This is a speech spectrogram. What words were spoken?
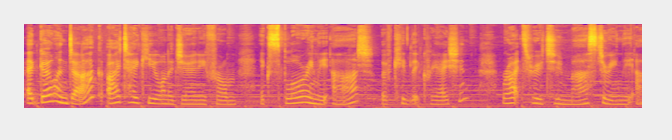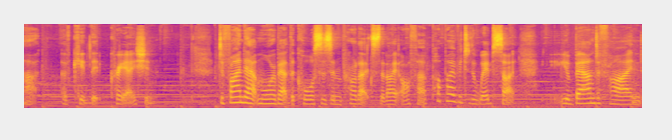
At Girl and Duck, I take you on a journey from exploring the art of kidlit creation right through to mastering the art of kidlit creation. To find out more about the courses and products that I offer, pop over to the website. You're bound to find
